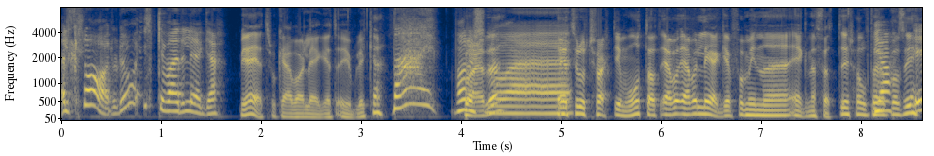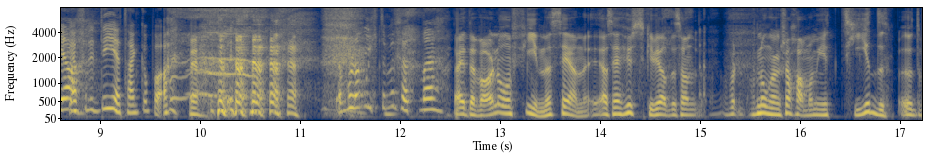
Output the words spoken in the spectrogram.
Eller klarer du å ikke være lege? Jeg, jeg tror ikke jeg var lege et øyeblikk. Jeg, Nei! Var det Var det? noe eh, jeg tror tvert imot at jeg var, jeg var lege for mine egne føtter, holdt jeg ja, på å si. ja, for det er de jeg tenker på. Ja, hvordan gikk det med føttene? Nei, det var noen fine scener. Altså, jeg husker vi hadde sånn for, Noen ganger så har man mye tid eh,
